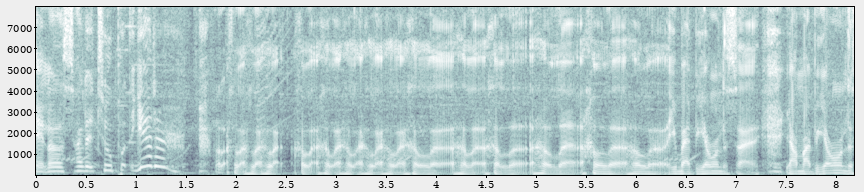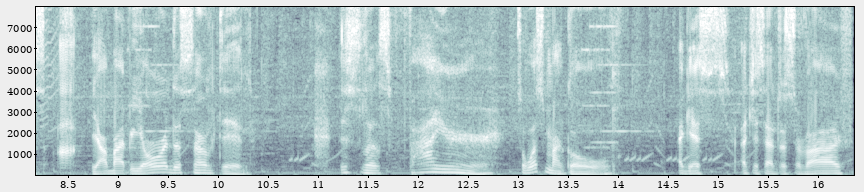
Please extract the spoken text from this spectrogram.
and uh, Sonic 2 put together. You might be on the side. Y'all might be on to y'all might be on to something. This looks fire. So what's my goal? I guess I just have to survive.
